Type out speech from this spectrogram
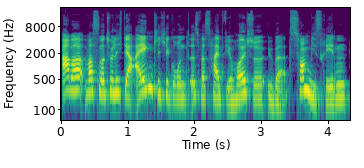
Aber was natürlich der eigentliche Grund ist, weshalb wir heute über Zombies reden,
